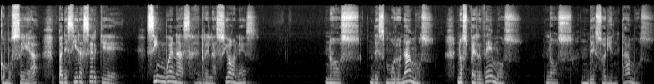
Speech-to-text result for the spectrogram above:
Como sea, pareciera ser que sin buenas relaciones nos desmoronamos, nos perdemos, nos desorientamos.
